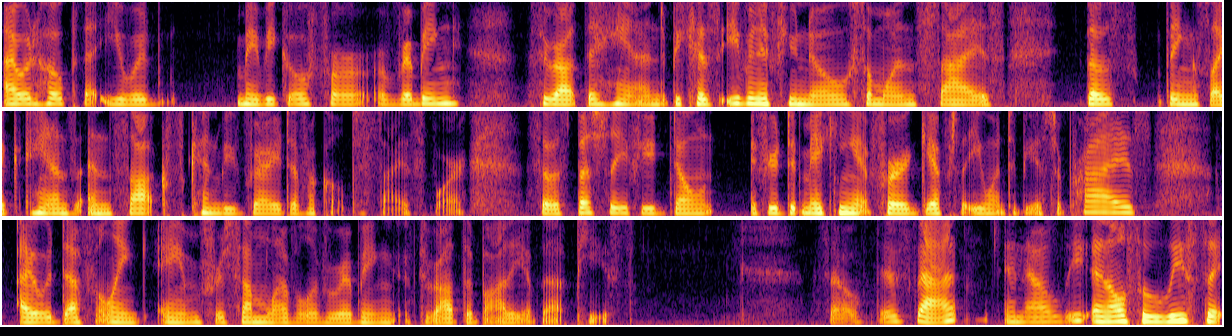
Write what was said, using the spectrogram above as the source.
I would hope that you would maybe go for a ribbing throughout the hand because even if you know someone's size, those things like hands and socks can be very difficult to size for. So especially if you don't if you're making it for a gift that you want to be a surprise, I would definitely aim for some level of ribbing throughout the body of that piece. So there's that. And now, and also Lisa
